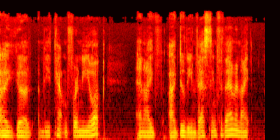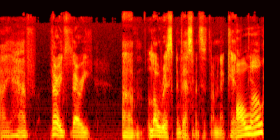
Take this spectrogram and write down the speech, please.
I uh, I'm the accountant for in New York, and I I do the investing for them, and I I have very very um, low risk investments. I mean I can't all low.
